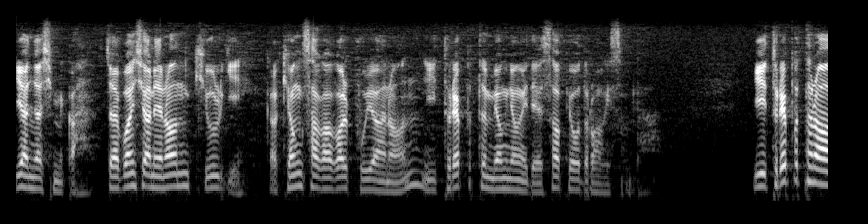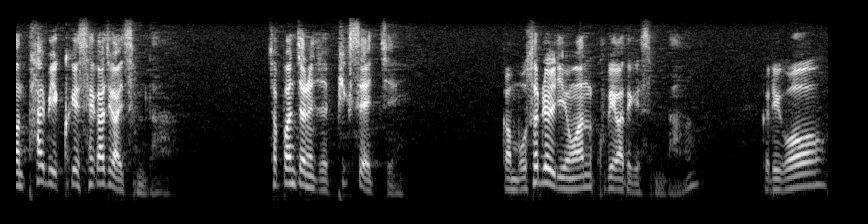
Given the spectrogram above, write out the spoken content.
예 안녕하십니까. 자 이번 시간에는 기울기 그러니까 경사각을 부여하는 이 드래프트 명령에 대해서 배우도록 하겠습니다. 이 draft는 타입이 크게 세 가지가 있습니다. 첫 번째는 이제 픽스 엣지 그러니까 모서리를 이용한 구배가 되겠습니다. 그리고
